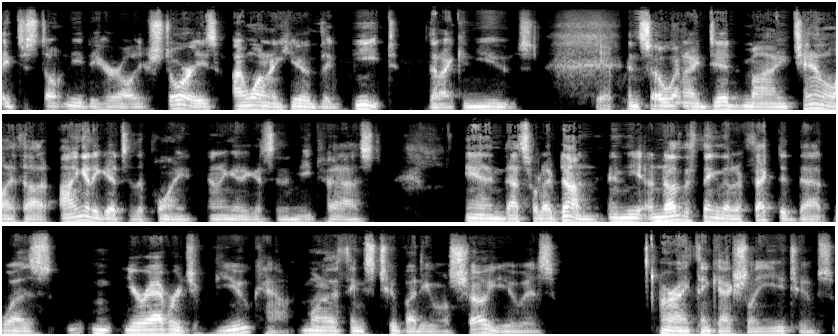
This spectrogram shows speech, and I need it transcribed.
I just don't need to hear all your stories. I want to hear the meat that I can use. Yep. And so when I did my channel, I thought I'm going to get to the point, and I'm going to get to the meat fast and that's what I've done. And the another thing that affected that was your average view count. One of the things TubeBuddy will show you is or I think actually YouTube's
